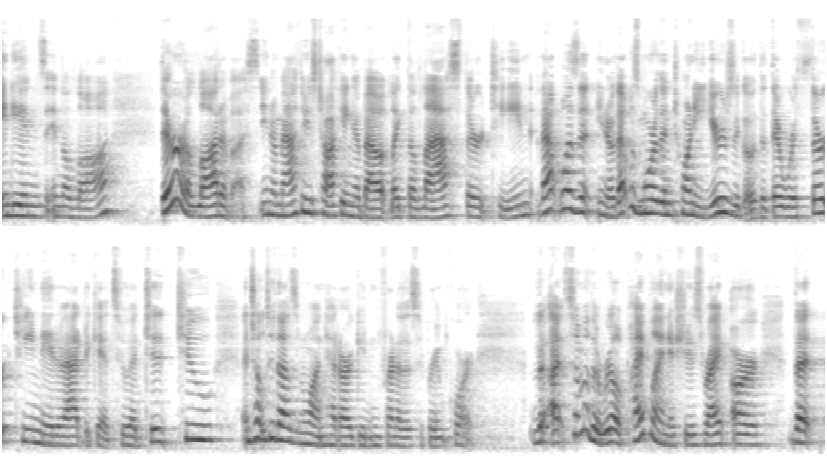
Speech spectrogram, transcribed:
Indians in the law. There are a lot of us. You know, Matthew's talking about like the last 13. That wasn't, you know, that was more than 20 years ago that there were 13 Native advocates who had two, two until 2001 had argued in front of the Supreme Court. The, uh, some of the real pipeline issues, right, are that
